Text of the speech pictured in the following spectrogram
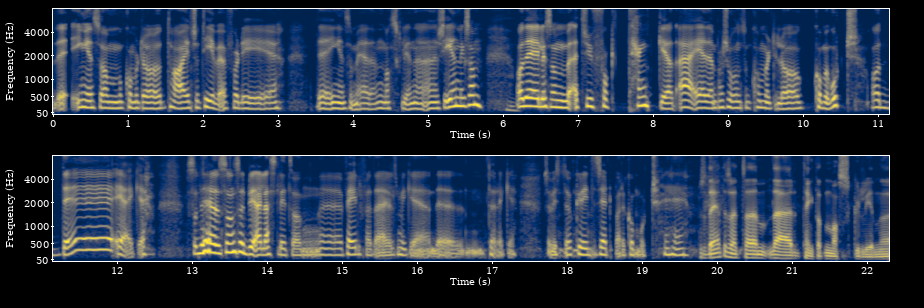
det er ingen som kommer til å ta initiativet fordi det er ingen som er den maskuline energien, liksom. Og det er liksom, jeg tror folk tenker at jeg er den personen som kommer til å komme bort, og det er jeg ikke. Så det, sånn sett blir jeg lest litt sånn uh, feil, for at jeg liksom ikke, det tør jeg ikke. Så hvis dere er interessert, bare kom bort. Så det er interessant. eh, Det er tenkt at den maskuline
